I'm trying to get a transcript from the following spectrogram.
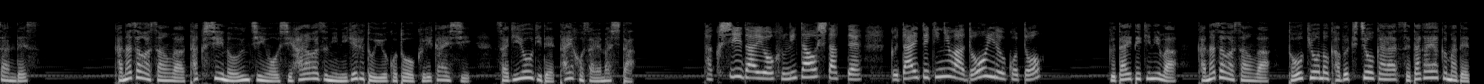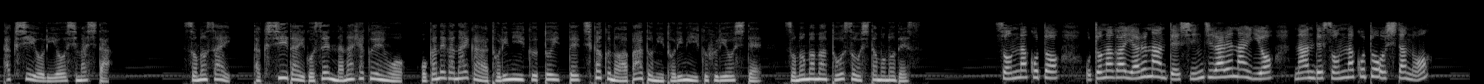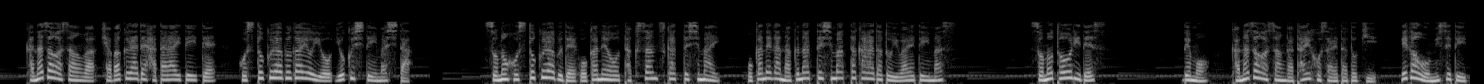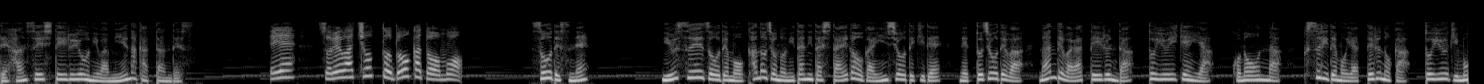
さんです。金沢さんはタクシーの運賃を支払わずに逃げるということを繰り返し、詐欺容疑で逮捕されました。タクシー代を踏み倒したって、具体的にはどういうこと？具体的には、金沢さんは東京の歌舞伎町から世田谷区までタクシーを利用しました。その際、タクシー代5700円をお金がないから取りに行くと言って近くのアパートに取りに行くふりをして、そのまま逃走したものです。そんなこと、大人がやるなんて信じられないよ。なんでそんなことをしたの？金沢さんはキャバクラで働いていて、ホストクラブ通いをよくしていました。そのホストクラブでお金をたくさん使ってしまい、お金がなくなってしまったからだと言われています。その通りです。でも、金沢さんが逮捕された時、笑顔を見せていて反省しているようには見えなかったんです。ええそれはちょっとどうかと思う。そうですね。ニュース映像でも彼女のニタニタした笑顔が印象的で、ネット上ではなんで笑っているんだという意見や、この女、薬でもやってるのかという疑問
